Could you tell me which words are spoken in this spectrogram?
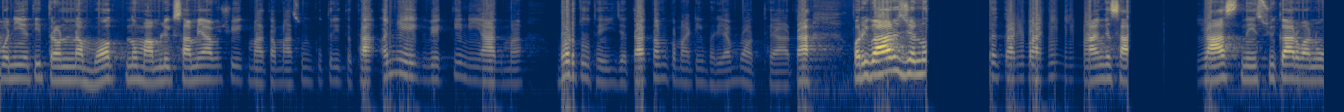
બની હતી. ત્રણના મોતનો મામલો સામે આવ્યો છે. એક માતા માસૂમ પુત્રી તથા અન્ય એક વ્યક્તિની આગમાં ભડતું થઈ જતા કમકમાટી ભર્યા મોત થયા હતા. પરિવારજનો કાર્યવાહીની માંગ સાથે લાશને સ્વીકારવાનો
